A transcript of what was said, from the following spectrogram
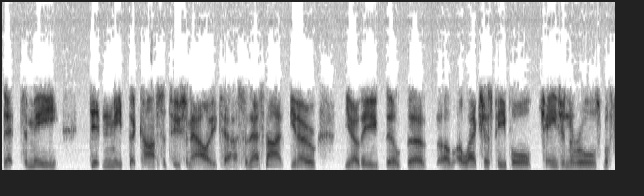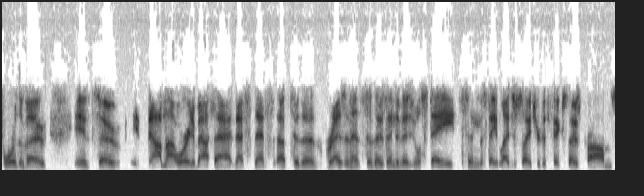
that to me didn't meet the constitutionality test, and that's not you know you know the the, the uh, elections people changing the rules before the vote. It, so I'm not worried about that. That's that's up to the residents of those individual states and the state legislature to fix those problems.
